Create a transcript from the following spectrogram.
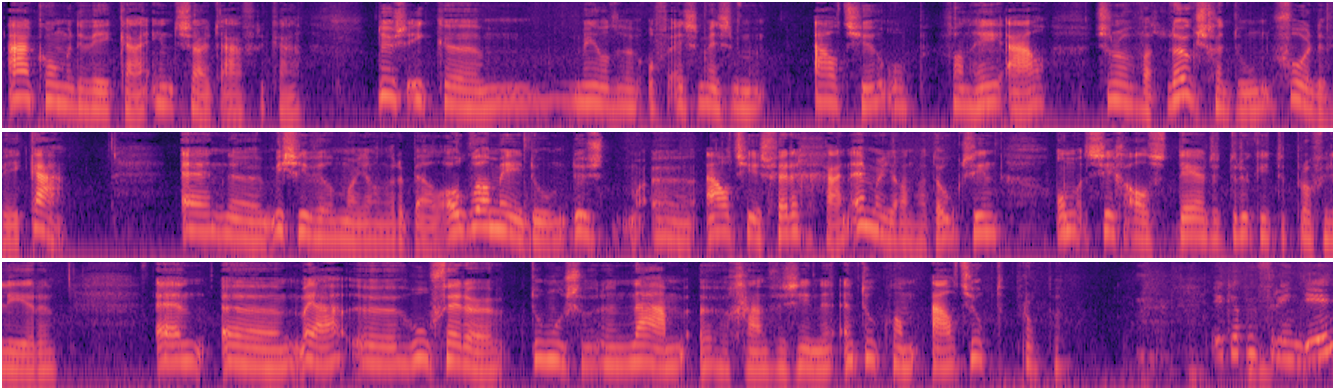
aankomende WK in Zuid-Afrika. Dus ik eh, mailde of mijn Aaltje op van hey Aal, zullen we wat leuks gaan doen voor de WK? En eh, misschien wil Marjan Rebel ook wel meedoen. Dus eh, Aaltje is verder gegaan. En Marjan had ook zin om zich als derde drukkie te profileren. En eh, maar ja, hoe verder? Toen moesten we een naam gaan verzinnen. En toen kwam Aaltje op de proppen. Ik heb een vriendin,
